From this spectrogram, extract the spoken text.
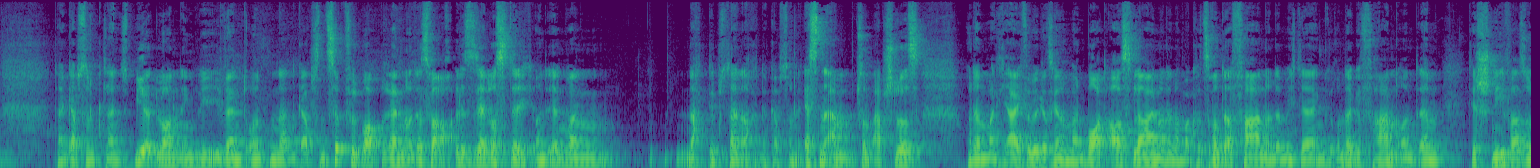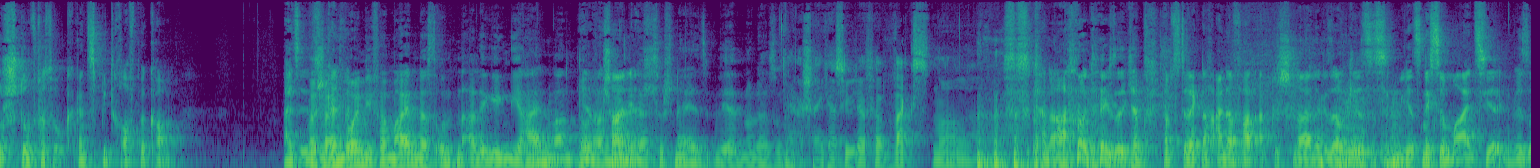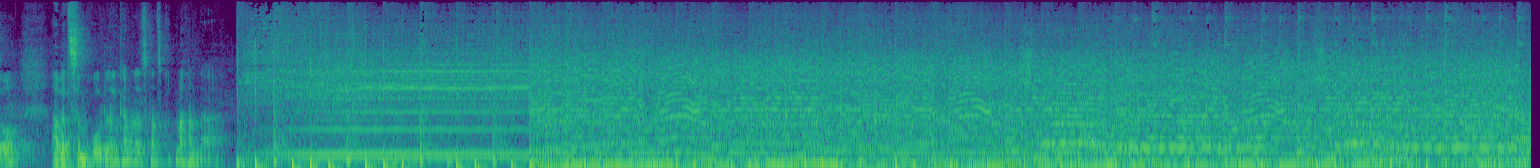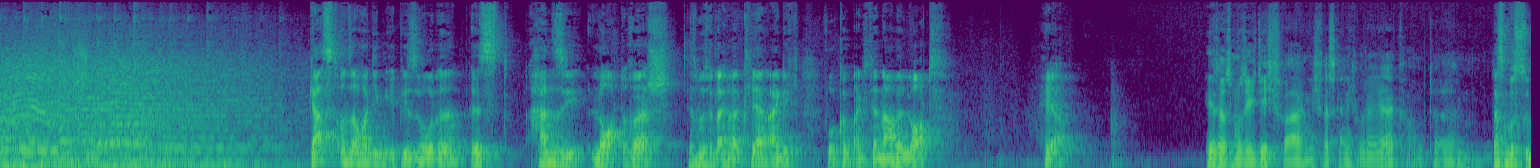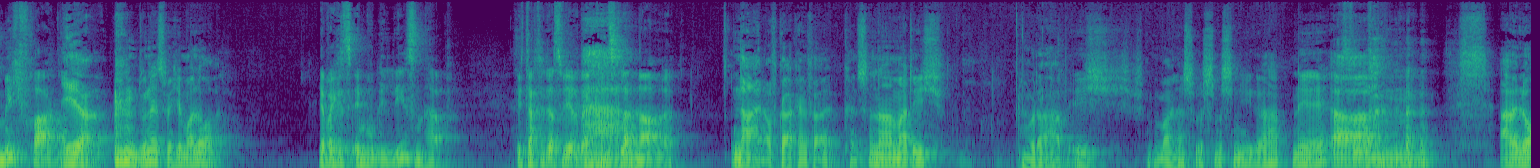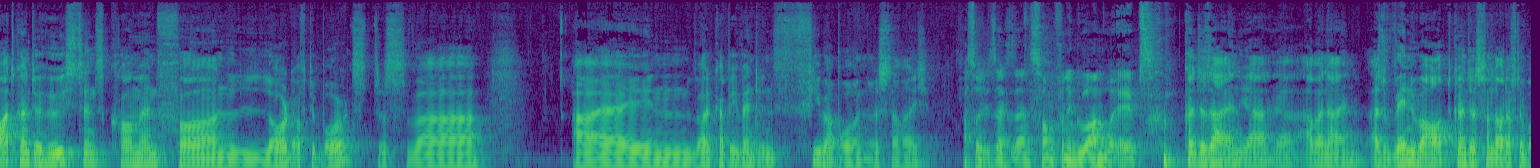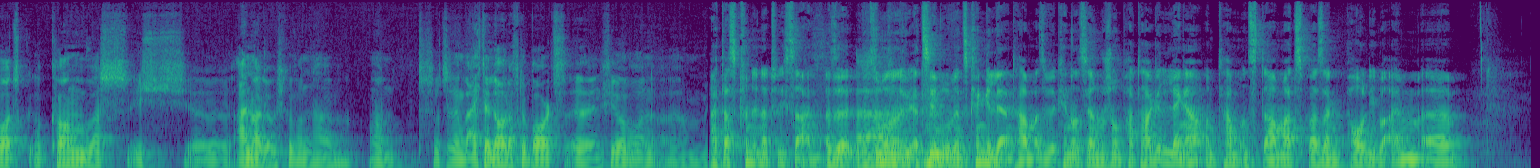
Dann gab es so ein kleines Biathlon irgendwie Event unten, dann gab es ein Zipfelbob-Rennen und das war auch alles sehr lustig. Und irgendwann, nachdem es dann auch, da gab es so ein Essen am, zum Abschluss und dann meinte ich, ja, ich würde ganz gerne noch mal ein Board ausleihen oder noch mal kurz runterfahren und dann bin ich da irgendwie runtergefahren und ähm, der Schnee war so stumpf, dass du keinen Speed drauf bekommen. Also Wahrscheinlich wollen die vermeiden, dass unten alle gegen die Hallenwand donnern, wahrscheinlich. wenn die dann zu schnell werden oder so. ja, wahrscheinlich hast du wieder verwachst. Ne? Keine Ahnung. Ich habe es direkt nach einer Fahrt abgeschnallt und gesagt, okay, das ist irgendwie jetzt nicht so meins hier irgendwie so. Aber zum Rodeln kann man das ganz gut machen da. Gast unserer heutigen Episode ist Hansi Lord Rösch. Das müssen wir gleich mal erklären eigentlich, wo kommt eigentlich der Name Lord her? ja, das muss ich dich fragen. Ich weiß gar nicht, wo der herkommt. Ähm, Das musst du mich fragen. ja, du nennst mich immer Lord. Ja, weil ich es irgendwo gelesen habe. Ich dachte, das wäre dein Künstlername. Nein, auf gar keinen Fall. Künstlernamen hatte ich oder habe ich meines Wissens nie gehabt. Nee. Ähm, aber Lord könnte höchstens kommen von Lord of the Boards. Das war ein World Cup Event in Fieberbrunn, Österreich. Achso, ich sage, es ist ein Song von den Guano Apes. Könnte sein, ja, ja, aber nein. Also wenn überhaupt, könnte es von Lord of the Boards kommen, was ich äh, einmal, glaube ich, gewonnen habe. Und sozusagen war ich der Lord of the Boards äh, in Fieberbrunn. Ähm, ah, das könnte natürlich sein. Also, so muss man natürlich erzählen, wo wir uns kennengelernt haben. Also, wir kennen uns ja nun schon ein paar Tage länger und haben uns damals bei St. Pauli bei einem, äh,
